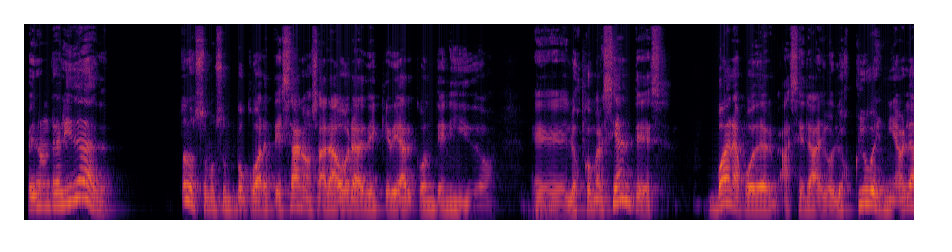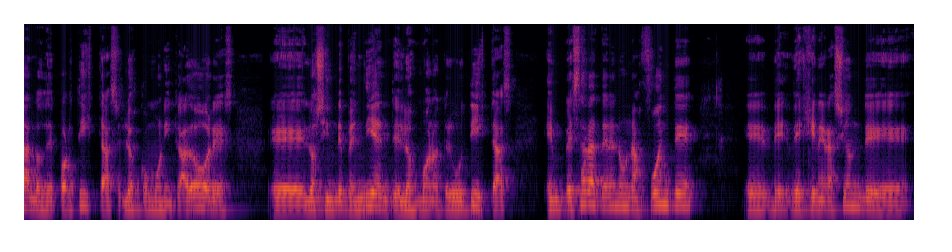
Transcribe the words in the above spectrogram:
Pero en realidad, todos somos un poco artesanos a la hora de crear contenido. Eh, los comerciantes van a poder hacer algo. Los clubes, ni hablar, los deportistas, los comunicadores, eh, los independientes, los monotributistas, empezar a tener una fuente eh, de, generación de,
